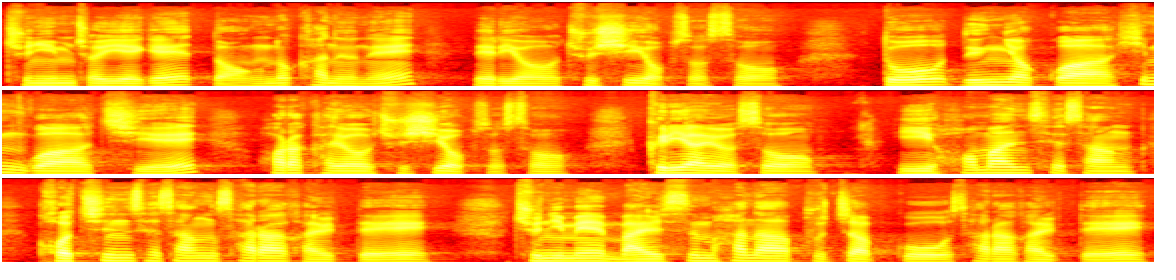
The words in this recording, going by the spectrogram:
주님 저희에게 넉넉한 은혜 내려 주시옵소서. 또 능력과 힘과 지혜 허락하여 주시옵소서. 그리하여서 이 험한 세상, 거친 세상 살아갈 때에 주님의 말씀 하나 붙잡고 살아갈 때에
